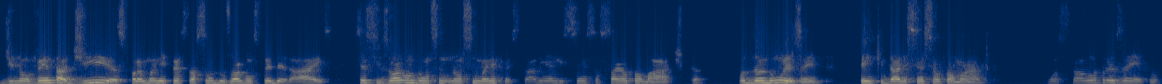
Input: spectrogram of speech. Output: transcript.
de 90 dias para manifestação dos órgãos federais. Se esses órgãos não se, não se manifestarem, a licença sai automática. Estou dando um exemplo. Tem que dar licença automática. Vou citar outro exemplo,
